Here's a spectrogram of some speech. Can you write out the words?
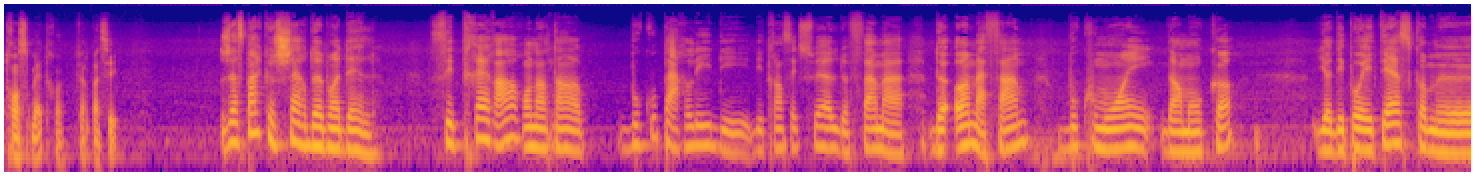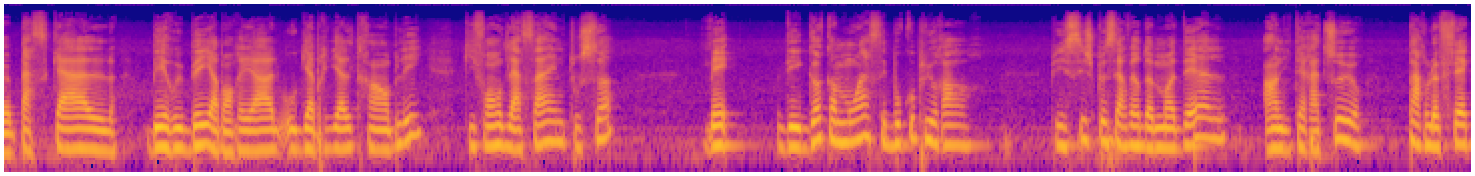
transmettre, faire passer? J'espère que je sers de modèle. C'est très rare, on entend beaucoup parler des, transsexuels de femmes à, de hommes à femmes, beaucoup moins dans mon cas. Il y a des poétesses comme euh, Pascal Bérubé à Montréal ou Gabrielle Tremblay qui font de la scène, tout ça. Mais des gars comme moi, c'est beaucoup plus rare. Puis si je peux servir de modèle en littérature par le fait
